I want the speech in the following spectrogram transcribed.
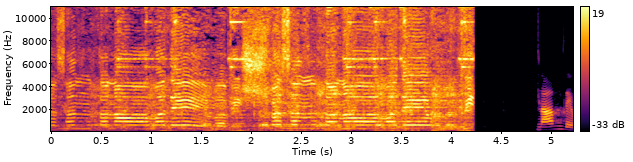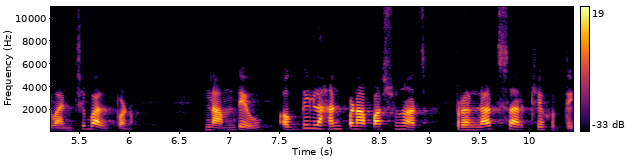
नामदेव विश्वसंत नामदेव नामदेवांचे बालपण. नामदेव अगदी लहानपणापासूनच प्रल्हादसारखे होते.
